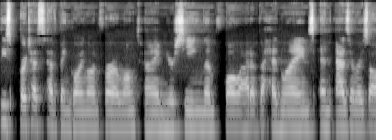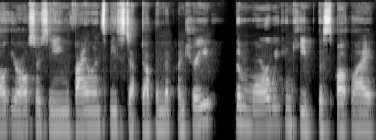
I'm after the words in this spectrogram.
these protests have been going on for a long time. You're seeing them fall out of the headlines. And as a result, you're also seeing violence be stepped up in the country. The more we can keep the spotlight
